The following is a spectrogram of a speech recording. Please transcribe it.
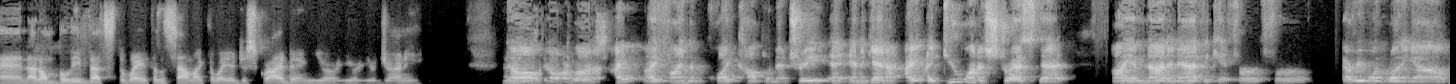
and I don't believe that's the way. It doesn't sound like the way you're describing your your your journey. No, no, Armand. I, I find them quite complementary. And, and again, I, I do want to stress that I am not an advocate for for everyone running out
